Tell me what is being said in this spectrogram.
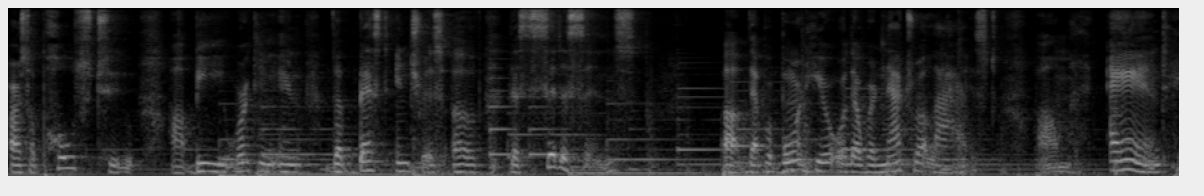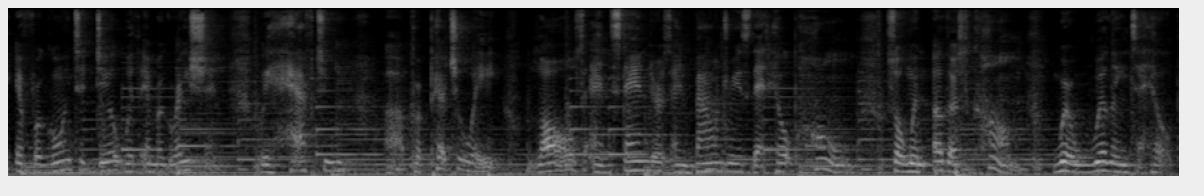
are supposed to uh, be working in the best interest of the citizens uh, that were born here or that were naturalized. Um, and if we're going to deal with immigration, we have to uh, perpetuate laws and standards and boundaries that help home so when others come, we're willing to help.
